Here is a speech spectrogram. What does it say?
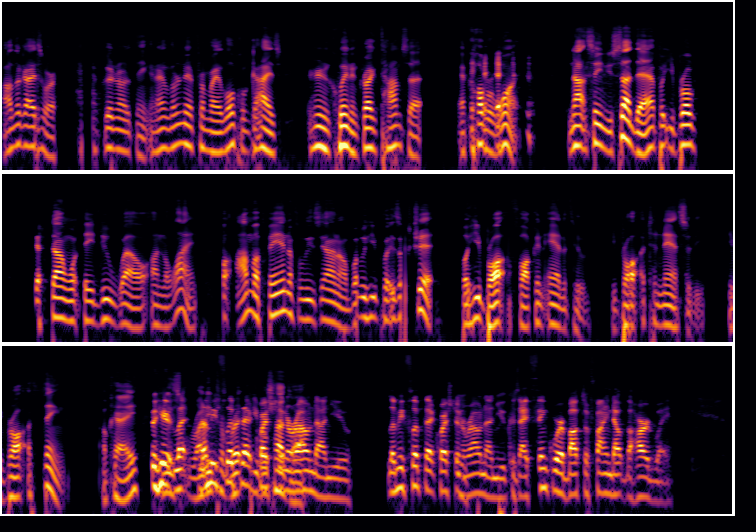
other guys who are half good at another thing. And I learned that from my local guys, Aaron Quinn and Greg Tompsett at Cover One. Not saying you said that, but you broke down what they do well on the line. I'm a fan of Feliciano, but he plays like shit. But he brought a fucking attitude. He brought a tenacity. He brought a thing. Okay. But here, let, let, me flip that question around off. on you. Let me flip that question mm-hmm. around on you because I think we're about to find out the hard way.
